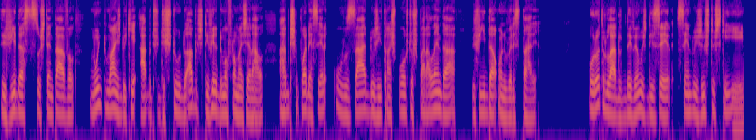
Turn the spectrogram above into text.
de vida sustentável, muito mais do que hábitos de estudo, hábitos de vida de uma forma geral, hábitos que podem ser usados e transpostos para além da vida universitária. Por outro lado, devemos dizer, sendo justos, que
